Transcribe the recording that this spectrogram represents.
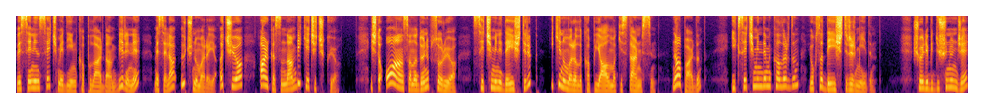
ve senin seçmediğin kapılardan birini, mesela 3 numarayı açıyor, arkasından bir keçi çıkıyor. İşte o an sana dönüp soruyor, seçimini değiştirip 2 numaralı kapıyı almak ister misin? Ne yapardın? İlk seçiminde mi kalırdın yoksa değiştirir miydin? Şöyle bir düşününce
